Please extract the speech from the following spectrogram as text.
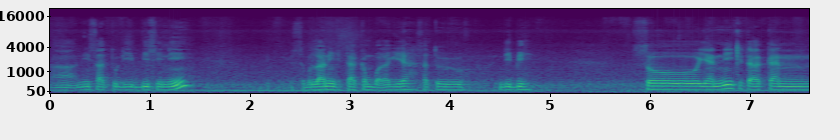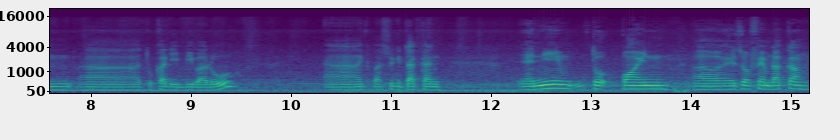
uh, Ni satu DB sini sebelah ni kita akan buat lagi ya satu dB so yang ni kita akan uh, tukar dB baru. Uh, lepas tu kita akan yang ni untuk point uh, exhaust belakang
